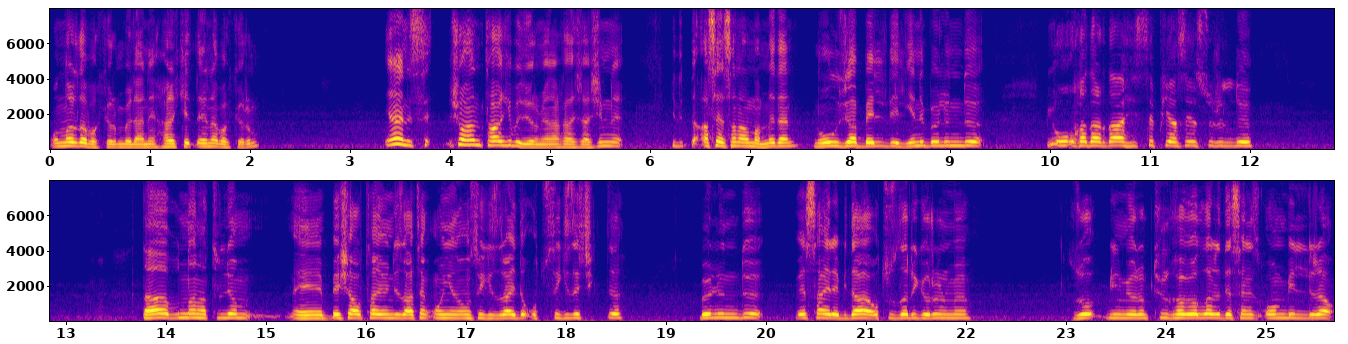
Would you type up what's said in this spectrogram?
Onlara da bakıyorum böyle hani hareketlerine bakıyorum. Yani şu an takip ediyorum yani arkadaşlar. Şimdi gidip de Aselsan almam. Neden? Ne olacağı belli değil. Yeni bölündü. Bir o kadar daha hisse piyasaya sürüldü. Daha bundan hatırlıyorum e, 5-6 ay önce zaten 17-18 liraydı 38'e çıktı. Bölündü vesaire bir daha 30'ları görür mü? Zor bilmiyorum. Türk Hava Yolları deseniz 11 lira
